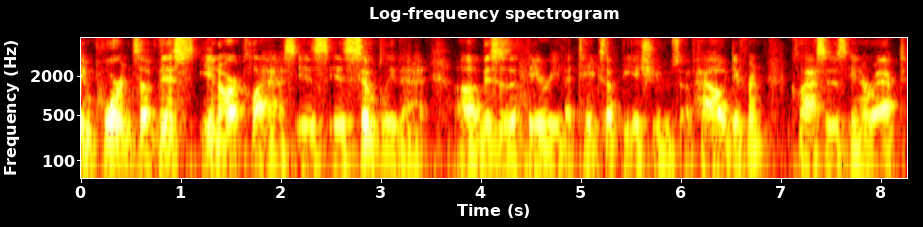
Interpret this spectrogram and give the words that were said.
importance of this in our class is, is simply that uh, this is a theory that takes up the issues of how different classes interact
